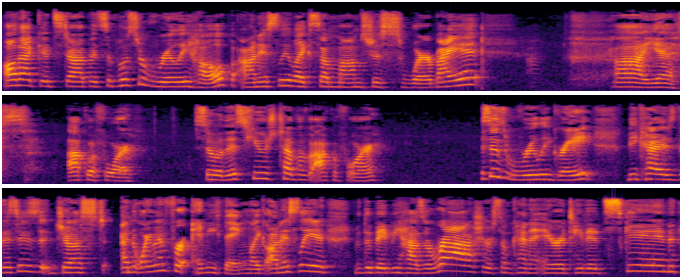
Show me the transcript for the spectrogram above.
all that good stuff. It's supposed to really help. Honestly, like some moms just swear by it. Ah, yes. Aquaphor. So this huge tub of Aquaphor. This is really great because this is just an ointment for anything. Like honestly, if the baby has a rash or some kind of irritated skin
